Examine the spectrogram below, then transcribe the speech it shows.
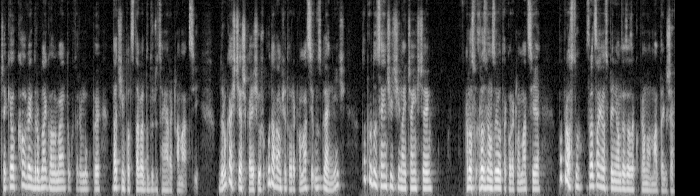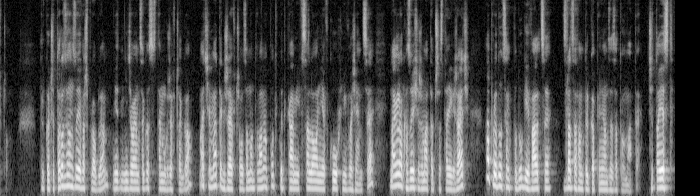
czy jakiegokolwiek drobnego elementu, który mógłby dać im podstawę do odrzucenia reklamacji. Druga ścieżka, jeśli już uda Wam się tę reklamację uwzględnić, to producenci ci najczęściej roz, rozwiązują taką reklamację po prostu zwracając pieniądze za zakupioną matę grzewczą. Tylko czy to rozwiązuje Wasz problem nie- niedziałającego systemu grzewczego? Macie matę grzewczą zamontowaną pod płytkami w salonie, w kuchni, w łazience. Nagle okazuje się, że mata przestaje grzać, a producent po długiej walce zwraca Wam tylko pieniądze za tą matę. Czy to jest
